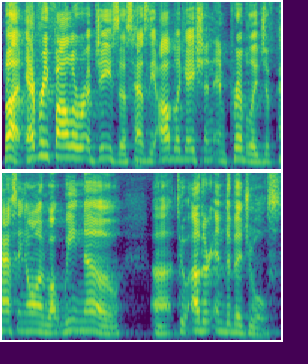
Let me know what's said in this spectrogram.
but every follower of Jesus has the obligation and privilege of passing on what we know uh, to other individuals.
